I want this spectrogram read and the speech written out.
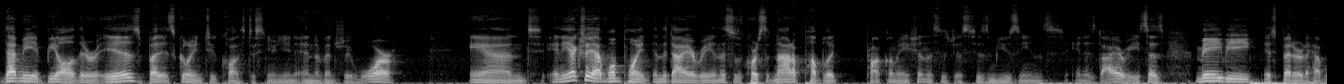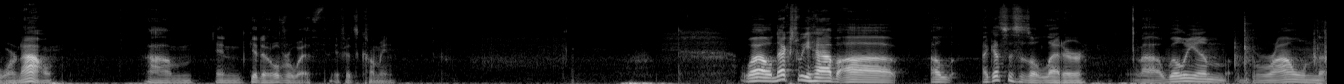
that may be all there is, but it's going to cause disunion and eventually war. And and he actually at one point in the diary, and this is of course not a public proclamation. This is just his musings in his diary. He says maybe it's better to have war now, um, and get it over with if it's coming. Well, next we have uh, a I guess this is a letter. Uh, William Brown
